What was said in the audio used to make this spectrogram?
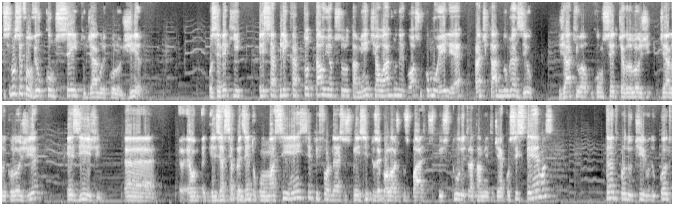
Se você for ver o conceito de agroecologia, você vê que ele se aplica total e absolutamente ao agronegócio como ele é praticado no Brasil, já que o conceito de, de agroecologia exige, é, é, eles já se apresentam como uma ciência que fornece os princípios ecológicos básicos para o estudo e tratamento de ecossistemas, tanto produtivo do, quanto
